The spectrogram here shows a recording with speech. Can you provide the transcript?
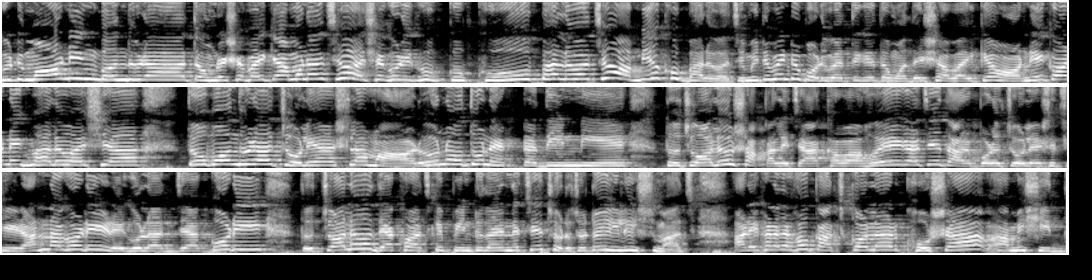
গুড মর্নিং বন্ধুরা। তোমরা সবাই কেমন আছো? আশা করি খুব খুব খুব ভালো আছো। আমিও খুব ভালো আছি। মিটু মিটু পরিবার থেকে তোমাদের সবাইকে অনেক অনেক ভালোবাসা। তো বন্ধুরা, চলে আসলাম আরও নতুন একটা দিন নিয়ে। তো চলো, সকালে চা খাওয়া হয়ে গেছে। তারপরে চলে এসেছি রান্নাঘরে রেগুলার যা করি। তো চলো, দেখো আজকে পিন্টু দা এনেছে ছোটো ছোটো ইলিশ মাছ। আর এখানে দেখো, কাঁচকলার খোসা আমি সিদ্ধ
